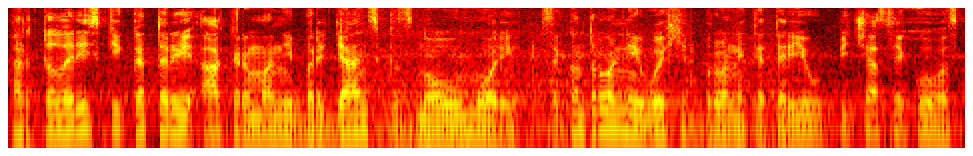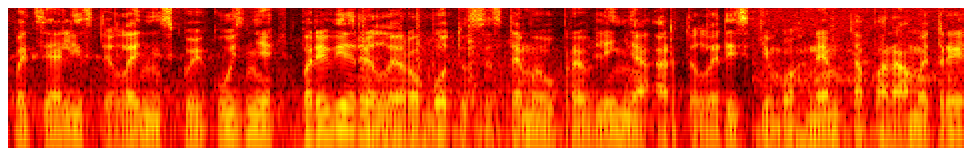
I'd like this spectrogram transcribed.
Артилерійські катери Акерман і Бердянськ знову в морі. Це контрольний вихід бронекатерів, під час якого спеціалісти Ленінської кузні перевірили роботу системи управління артилерійським вогнем та параметри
